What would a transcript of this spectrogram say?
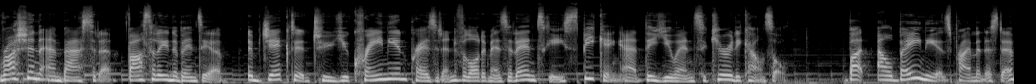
Russian ambassador Vasily Nebenzia objected to Ukrainian President Volodymyr Zelensky speaking at the UN Security Council. But Albania's Prime Minister,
